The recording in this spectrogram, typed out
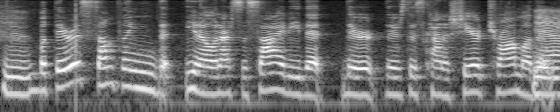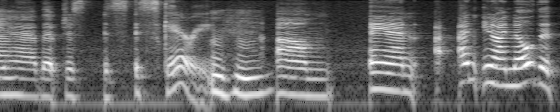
yeah. but there is something that, you know, in our society that there there's this kind of shared trauma that yeah. we have that just it's it's scary. Mm-hmm. Um, and I, you know, I know that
